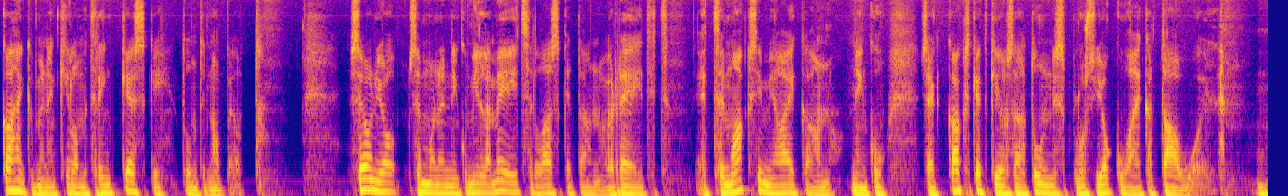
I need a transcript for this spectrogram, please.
20 kilometrin keskituntinopeutta – se on jo semmoinen, niin kuin millä me itse lasketaan nuo reitit. Että se maksimiaika on niin kuin se 20 kilsaa tunnissa plus joku aika tauoille. Mm.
